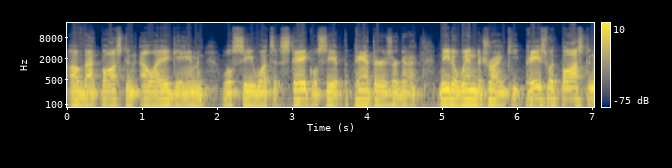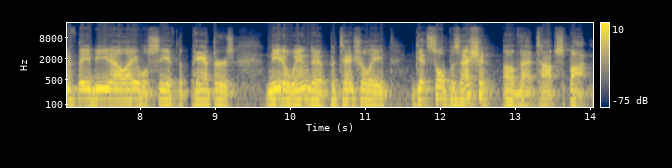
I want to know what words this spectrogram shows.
of that Boston LA game, and we'll see what's at stake. We'll see if the Panthers are going to need a win to try and keep pace with Boston if they beat LA. We'll see if the Panthers need a win to potentially get sole possession of that top spot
